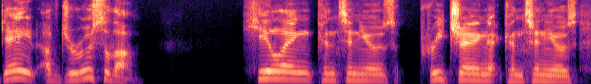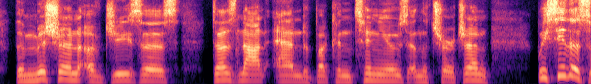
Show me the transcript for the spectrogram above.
gate of Jerusalem. Healing continues, preaching continues. The mission of Jesus does not end, but continues in the church. And we see this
